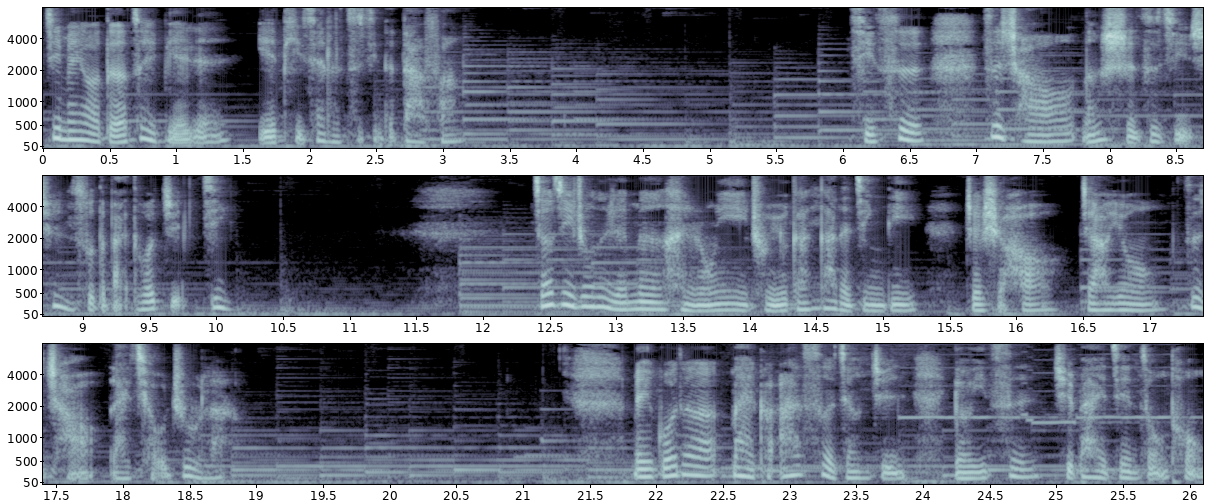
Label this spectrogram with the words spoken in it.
既没有得罪别人，也体现了自己的大方。其次，自嘲能使自己迅速的摆脱窘境。交际中的人们很容易处于尴尬的境地，这时候就要用自嘲来求助了。美国的麦克阿瑟将军有一次去拜见总统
